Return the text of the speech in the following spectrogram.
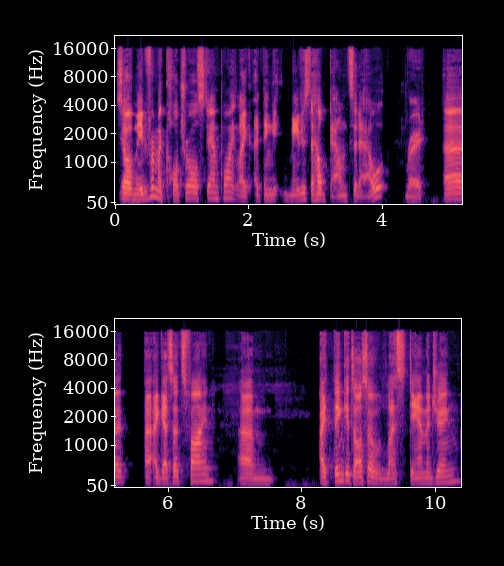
So maybe from a cultural standpoint, like I think maybe just to help balance it out, right. uh, I, I guess that's fine. Um, I think it's also less damaging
